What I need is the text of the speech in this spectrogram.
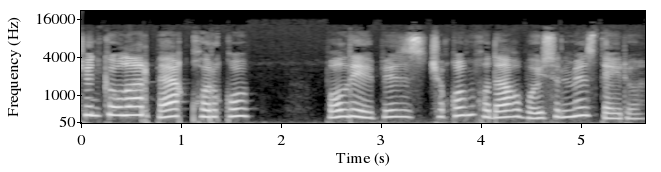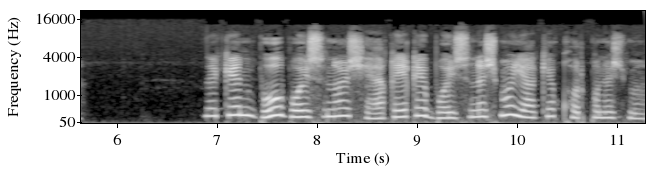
Чүнкі олар бәк қорқып, Олды, біз чұқым құдағы бойсынымыз дейді. Лекен бұл бойсыныш әқиқи бойсыныш мұ, яке қорқыныш мұ?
